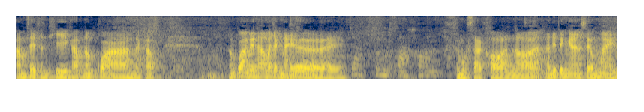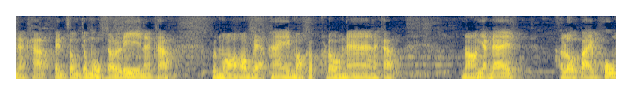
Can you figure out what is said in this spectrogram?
ทำเสร็จทันทีครับ น้องกวางนะครับ น้องกวางเดินทางมาจากไหนเอ่ยจากสมุทรสาครค่ะสมุทรสาครเนาะอันนี้เป็นงานเสริมใหม่นะครับ เป็นทรงจมูกดอลลี่นะครับ คุณหมอออกแบบให้เหมาะกับโครงหน้านะครับ น้องอยากได้ สโลปปลายพุ่ง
